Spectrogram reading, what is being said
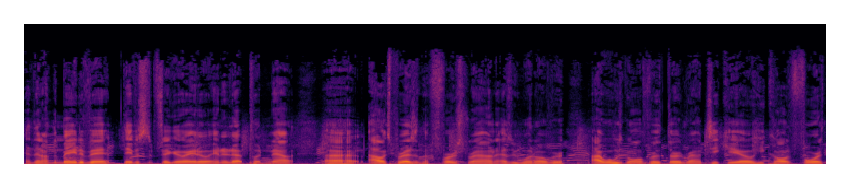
And then on the main event, Deiveson Figueiredo ended up putting out uh, Alex Perez in the first round as we went over. I was going for the third round TKO. He called fourth,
